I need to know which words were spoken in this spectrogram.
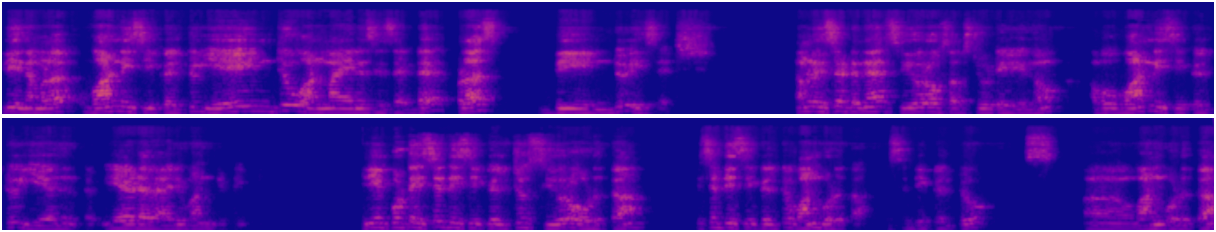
ഇനി നമ്മൾ one is equal to A into one minus z plus B into z നമ്മൾ ഇസഡിനെ സീറോ സബ്സ്റ്റിറ്റ്യൂട്ട് ചെയ്യുന്നു. അപ്പോൾ one is equal to A എന്ന് കിട്ടും. എയുടെ വാല്യൂ വൺ കിട്ടി. ഇനി ഇപ്പോൾ z is equal to zero കൊടുക്കാം. Z is equal to one കൊടുക്കാം. ഇസെഡ് ഈക്വൽ ടു വൺ കൊടുക്കുക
